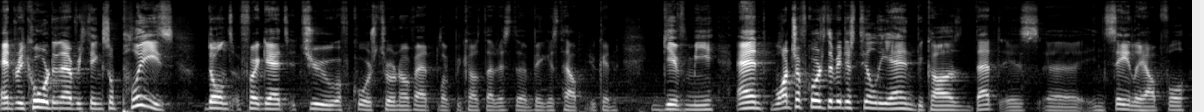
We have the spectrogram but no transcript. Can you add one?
and record and everything. So please don't forget to, of course, turn off adblock because that is the biggest help you can give me. And watch, of course, the videos till the end because that is uh, insanely helpful.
